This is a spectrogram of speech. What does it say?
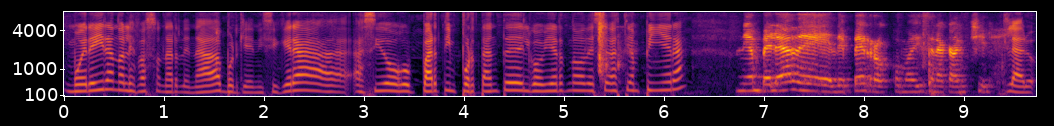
Moreira no les va a sonar de nada porque ni siquiera ha sido parte importante del gobierno de Sebastián Piñera. Ni en pelea de, perros, como dicen acá en Chile. Claro,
